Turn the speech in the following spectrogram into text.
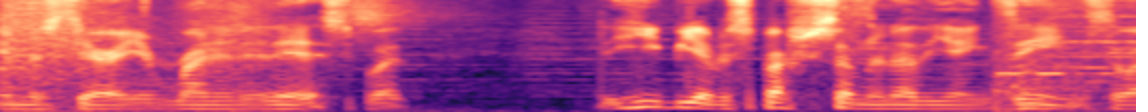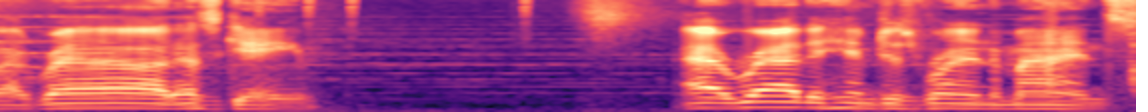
Emissary and run into this, but he'd be able to special summon another Yang Zing. So I'd rather that's game. I'd rather him just run into mines.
